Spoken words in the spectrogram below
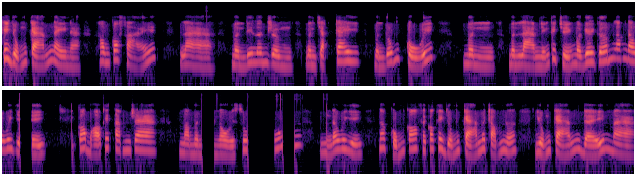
cái dũng cảm này nè, không có phải là mình đi lên rừng, mình chặt cây, mình đốn củi, mình mình làm những cái chuyện mà ghê gớm lắm đâu quý vị. Có bỏ cái tâm ra mà mình ngồi xuống, mình đâu quý vị, nó cũng có, phải có cái dũng cảm ở trong nữa. Dũng cảm để mà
